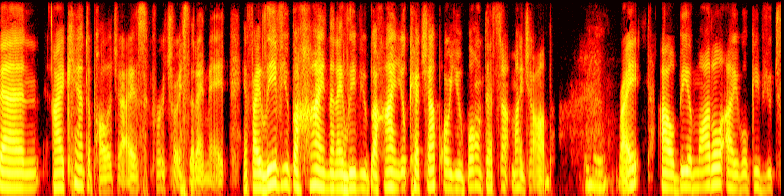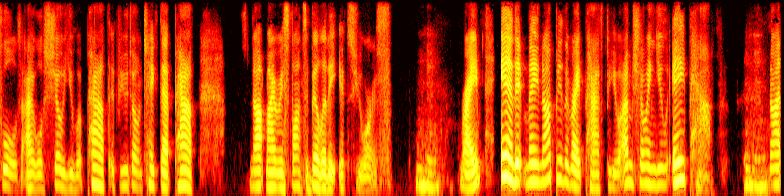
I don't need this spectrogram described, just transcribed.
then I can't apologize for a choice that I made. If I leave you behind, then I leave you behind. You'll catch up or you won't. That's not my job. Mm-hmm. Right? I'll be a model. I will give you tools. I will show you a path. If you don't take that path, it's not my responsibility, it's yours. Mm-hmm. Right? And it may not be the right path for you. I'm showing you a path, mm-hmm. not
